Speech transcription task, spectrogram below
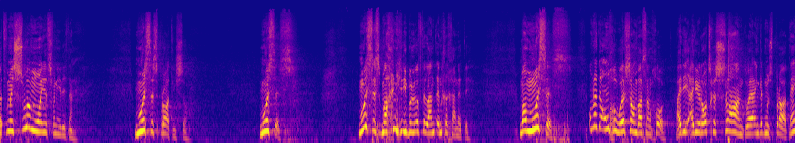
Wat vir my so mooi is van hierdie ding. Moses praat hierso. Moses. Moses mag nie die beloofde land ingegaan het nie. Maar Moses, omdat hy ongehoorsaam was aan God, hy het die uit die rots geslaan toe hy eintlik moes praat, nê?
